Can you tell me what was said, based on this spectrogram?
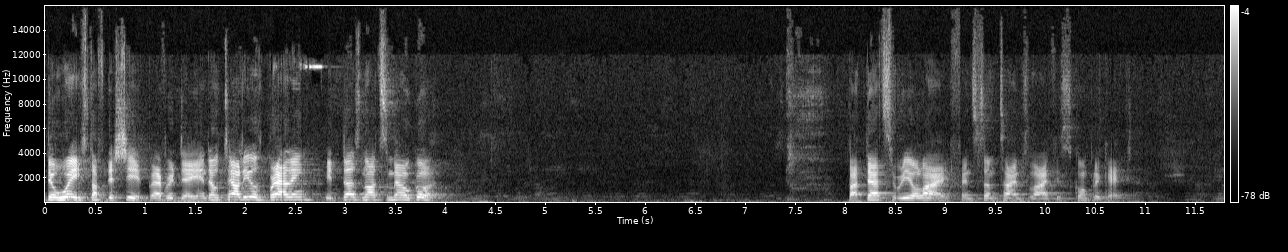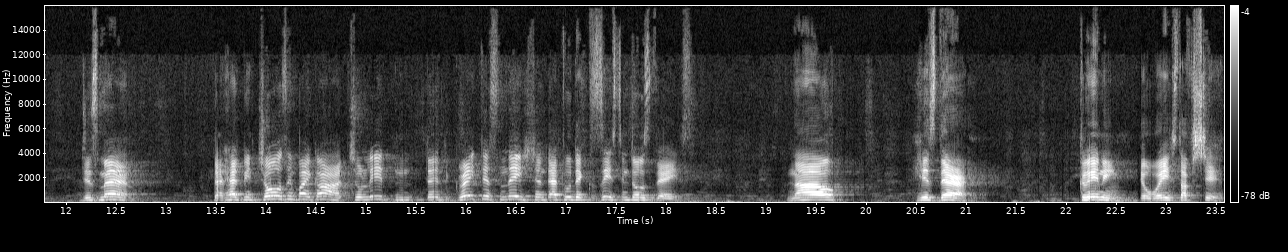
the waste of the sheep every day. And I'll tell you, brethren, it does not smell good. But that's real life, and sometimes life is complicated. This man that had been chosen by God to lead the greatest nation that would exist in those days, now he's there cleaning the waste of sheep.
